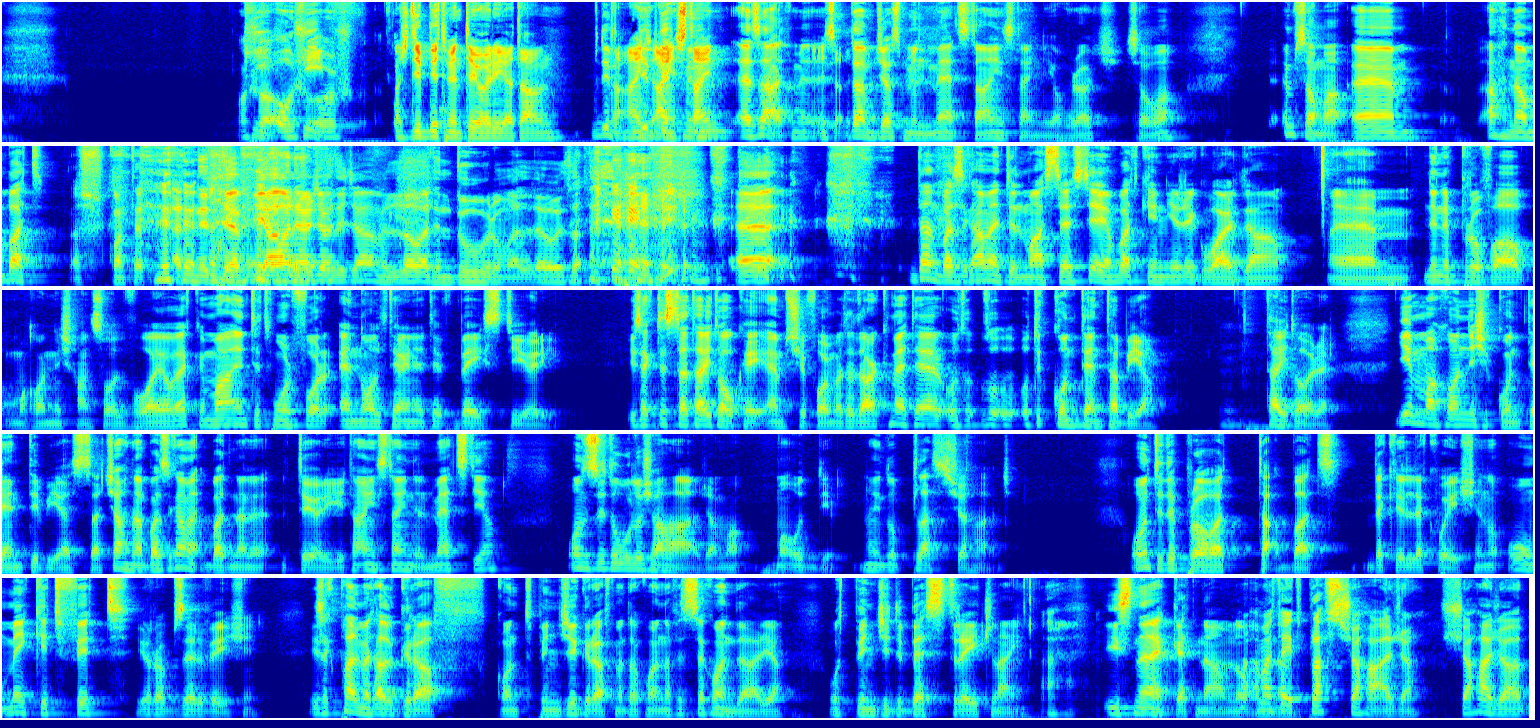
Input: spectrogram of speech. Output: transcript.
Għax di bdiet minn teorija ta' Einstein. Eżat, dam ġas mill-mezz ta' Einstein joħroġ, sowa. Insomma, ehm, aħna mbagħad għax kont qed niddevja nerġgħu diġà mill-logħba qed induru mal-lewża. Eh, dan bażikament il-masters tiegħi mbagħad kien jirrigwarda ehm, li nippruvaw ma konniex ħansolvu għajhom hekk, imma inti tmur for an alternative based theory. Isek tista' tgħid ok, hemm xi forma ta' dark matter u tikkuntenta biha. Tajt ore. Jien ma konniex ikkuntenti biha issa. Ċaħna bażikament badna l-teoriji ta' Einstein, il-mezz tiegħu, u nżidulu xi ħaġa ma' qudiem, ngħidu plus xi ħaġa. U inti tipprova taqbad dak l-equation u make it fit your observation. Isek bħal meta l-graf, kont tpinġi graf meta konna fis-sekondarja u tpinġi the best straight line. Isna hekk qed nagħmlu. Ma tgħid plus xi ħaġa, xi ħaġa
